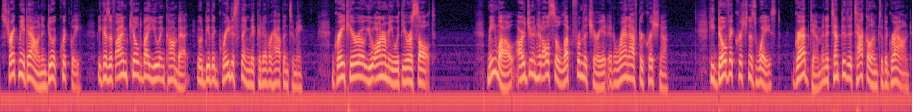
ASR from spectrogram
Strike me down, and do it quickly, because if I am killed by you in combat, it would be the greatest thing that could ever happen to me. Great hero, you honor me with your assault. Meanwhile, Arjun had also leapt from the chariot and ran after Krishna. He dove at Krishna's waist, grabbed him, and attempted to tackle him to the ground.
